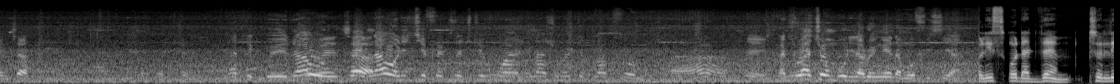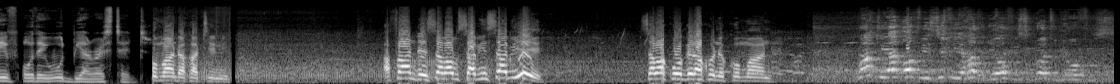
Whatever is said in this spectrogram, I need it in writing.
enkya kati kwe nawe nawe oli chief executive wa national unity platform. Eh, kati lwaki ombuulira lwe ngenda mu ofiisi yange? Police ordered them to leave or they would be arrested. komanda katini. Afande nsaba busabi nsabye. Nsaba kwogerako ne komanda Go to your office if you have the office, go to the office.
